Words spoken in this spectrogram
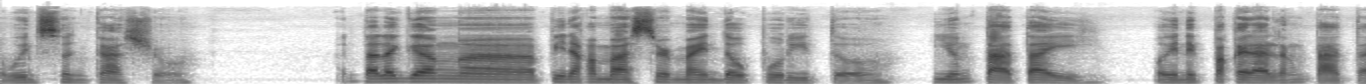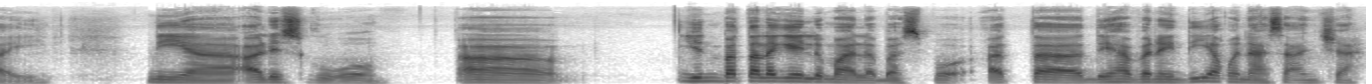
Winston Casio, talagang ah, pinaka-mastermind daw po rito yung tatay o yung nagpakilalang tatay ni ah, Alice Guo. Ah, yun ba talaga yung lumalabas po? At ah, they have an idea kung nasaan siya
